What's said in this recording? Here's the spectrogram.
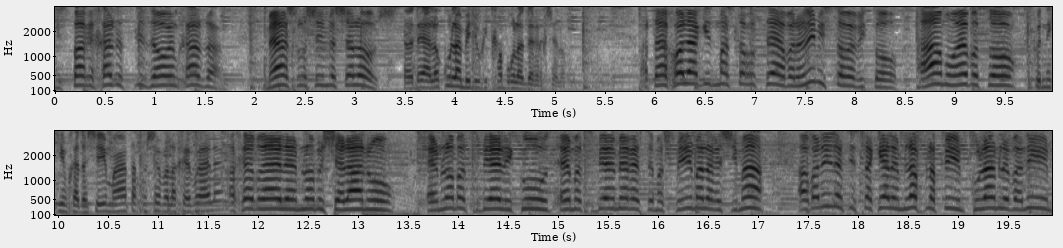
מספר אחד אצלי זה אורן חזן, 133. אתה יודע, לא כולם בדיוק התחברו לדרך שלו. אתה יכול להגיד מה שאתה רוצה, אבל אני מסתובב איתו, העם אוהב אותו, ליכודניקים חדשים, מה אתה חושב על החבר'ה האלה? החבר'ה האלה הם לא משלנו, הם לא מצביעי ליכוד, הם מצביעי מרץ, הם משפיעים על הרשימה, אבל הנה תסתכל, הם לפלפים, כולם לבנים,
